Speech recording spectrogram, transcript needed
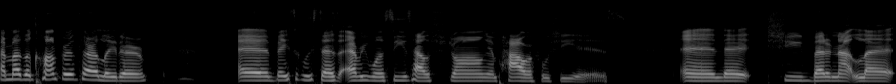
Her mother comforts her later and basically says everyone sees how strong and powerful she is, and that she better not let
